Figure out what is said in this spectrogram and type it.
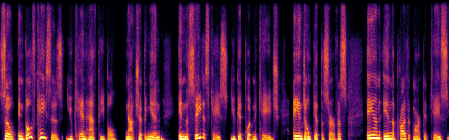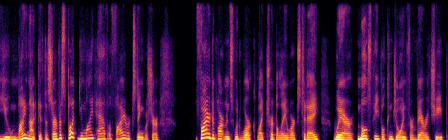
So, in both cases, you can have people not chipping in. In the status case, you get put in a cage and don't get the service. And in the private market case, you might not get the service, but you might have a fire extinguisher fire departments would work like AAA works today, where most people can join for very cheap.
